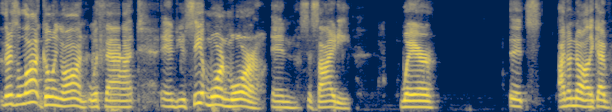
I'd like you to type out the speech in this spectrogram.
there's a lot going on with that, and you see it more and more in society where it's I don't know, like I've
